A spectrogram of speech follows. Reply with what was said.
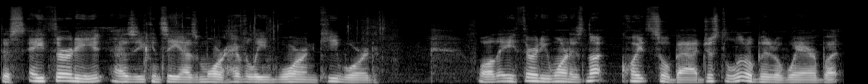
This A30, as you can see, has more heavily worn keyboard well, the A31 is not quite so bad, just a little bit of wear, but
